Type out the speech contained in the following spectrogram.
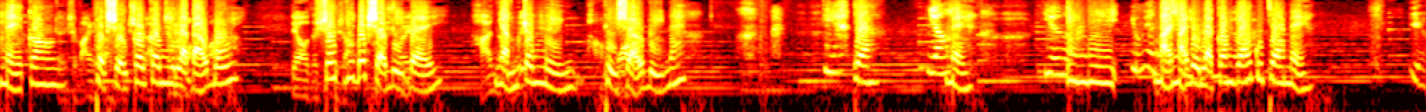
Mẹ con thật sự coi con như là bảo bối. Rớt dưới đất sợ bị bể Ngậm trong miệng thì sợ bị nát. Cha Mẹ Yên Nhi Mãi mãi đều là con gái của cha mẹ. Yên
